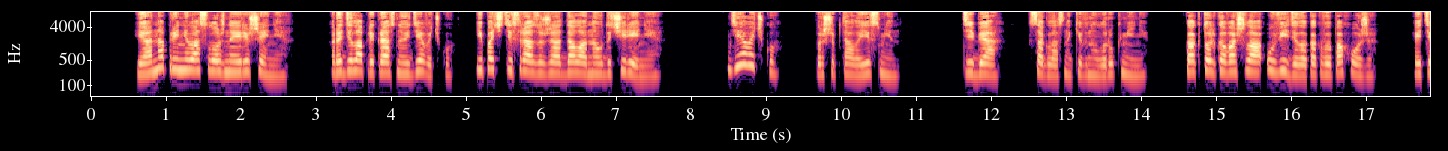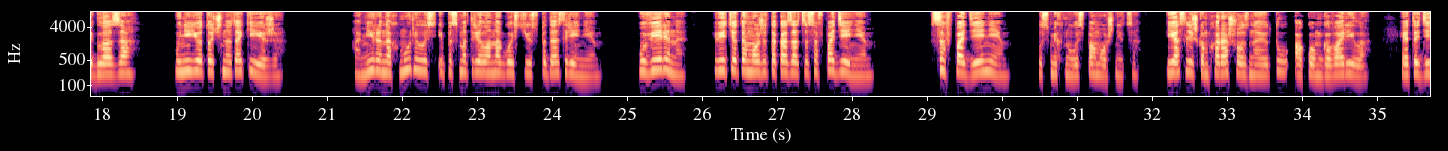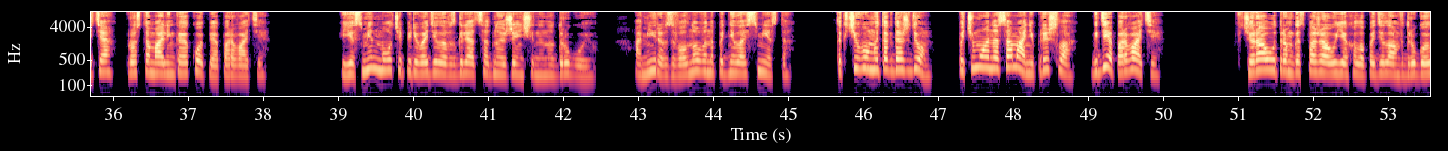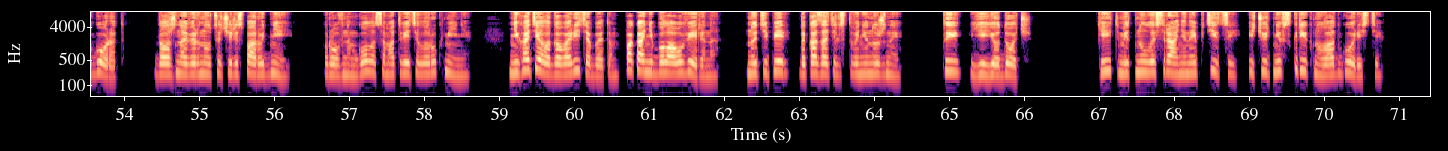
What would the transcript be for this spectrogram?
И она приняла сложное решение. Родила прекрасную девочку и почти сразу же отдала на удочерение. «Девочку?» — прошептала Ясмин. «Тебя», — согласно кивнула Рукмини. «Как только вошла, увидела, как вы похожи. Эти глаза, у нее точно такие же». Амира нахмурилась и посмотрела на гостью с подозрением. «Уверены? Ведь это может оказаться совпадением». «Совпадением?» — усмехнулась помощница. «Я слишком хорошо знаю ту, о ком говорила. Это дитя — просто маленькая копия Парвати. Ясмин молча переводила взгляд с одной женщины на другую. Амира взволнованно поднялась с места. «Так чего мы тогда ждем? Почему она сама не пришла? Где Парвати?» «Вчера утром госпожа уехала по делам в другой город. Должна вернуться через пару дней», — ровным голосом ответила Рукмини. «Не хотела говорить об этом, пока не была уверена. Но теперь доказательства не нужны. Ты ее дочь». Кейт метнулась раненой птицей и чуть не вскрикнула от горести.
